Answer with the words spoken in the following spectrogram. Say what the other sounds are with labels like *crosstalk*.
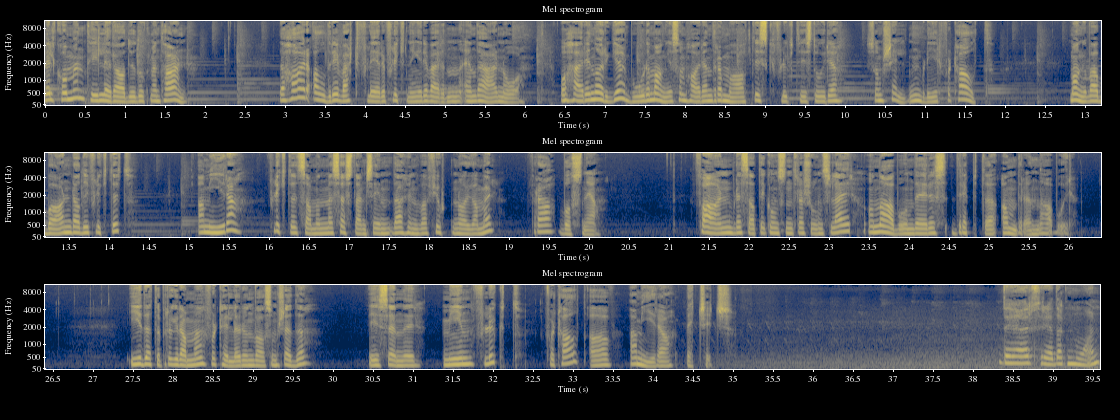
Velkommen til radiodokumentaren. Det har aldri vært flere flyktninger i verden enn det er nå. Og her i Norge bor det mange som har en dramatisk flukthistorie som sjelden blir fortalt. Mange var barn da de flyktet. Amira flyktet sammen med søsteren sin da hun var 14 år gammel, fra Bosnia. Faren ble satt i konsentrasjonsleir, og naboen deres drepte andre naboer. I dette programmet forteller hun hva som skjedde. Vi sender Min flukt, fortalt av Amira Becic. Det er fredag morgen,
